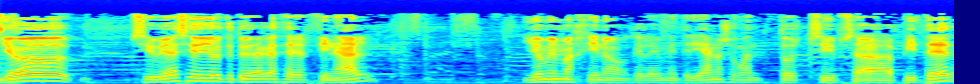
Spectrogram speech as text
Yo, si hubiera sido yo el que tuviera que hacer el final, yo me imagino que le metería no sé cuántos chips a Peter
